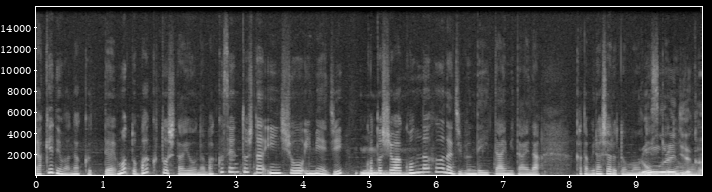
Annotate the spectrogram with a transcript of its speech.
だけではなくってもっとバクとしたような漠然とした印象イメージ、今年はこんな風な自分でいたいみたいな方もいらっしゃると思うんですけどロングレンジで考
